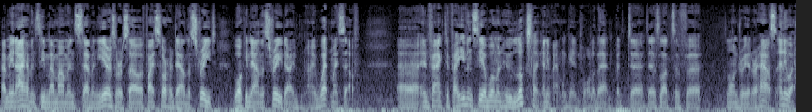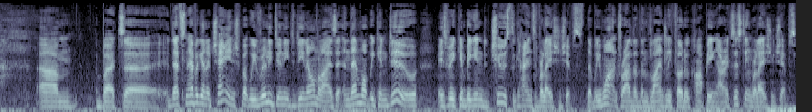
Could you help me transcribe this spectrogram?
I mean, I haven't seen my mom in seven years or so. If I saw her down the street, walking down the street, I'd, I'd wet myself. Uh, in fact, if I even see a woman who looks like anyway, I won't get into all of that. But uh, there's lots of uh, laundry at her house. Anyway, um, but uh, that's never going to change. But we really do need to denormalize it. And then what we can do is we can begin to choose the kinds of relationships that we want, rather than blindly photocopying our existing relationships.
